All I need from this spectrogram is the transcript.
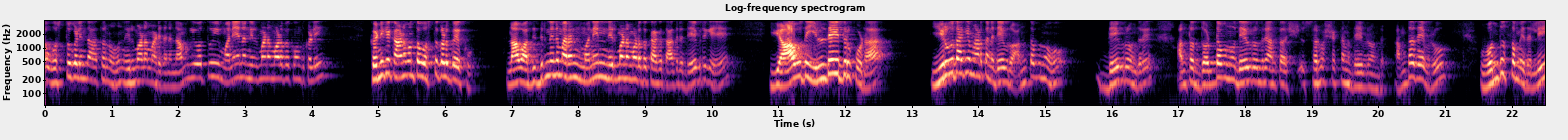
ವಸ್ತುಗಳಿಂದ ಆತನು ನಿರ್ಮಾಣ ಮಾಡಿದ್ದಾನೆ. ನಮ್ಗೆ ಇವತ್ತು ಈ ಮನೆಯನ್ನು ನಿರ್ಮಾಣ ಮಾಡಬೇಕು ಅಂದ್ಕೊಳ್ಳಿ ಕಣ್ಣಿಗೆ ಕಾಣುವಂಥ ವಸ್ತುಗಳು ಬೇಕು. ನಾವು ಅದಿದ್ರೇ ಮರ, ಮನೆಯನ್ನು ನಿರ್ಮಾಣ ಮಾಡೋದಕ್ಕಾಗುತ್ತೆ. ಆದರೆ ದೇವರಿಗೆ ಯಾವುದೇ ಇಲ್ಲದೇ ಇದ್ದರೂ ಕೂಡ ಇರುವುದಾಗೆ ಮಾಡ್ತಾನೆ ದೇವರು. ಅಂಥವನು ದೇವರು ಅಂದರೆ ಅಂಥ ದೊಡ್ಡವನು ದೇವರು ಅಂದರೆ ಅಂಥ ಸರ್ವಶಕ್ತನ ದೇವರು ಅಂದರೆ ಅಂಥ ದೇವರು ಒಂದು ಸಮಯದಲ್ಲಿ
